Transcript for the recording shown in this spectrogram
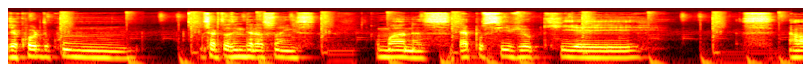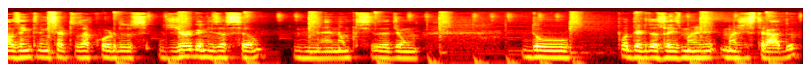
de acordo com certas interações humanas, é possível que elas entrem em certos acordos de organização, né? não precisa de um do poder das leis magistrado,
